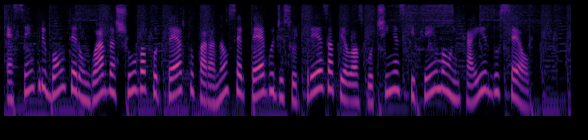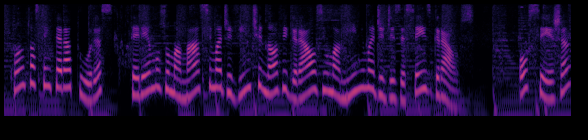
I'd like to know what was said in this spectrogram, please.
é sempre bom ter um guarda-chuva por perto para não ser pego de surpresa pelas gotinhas que teimam em cair do céu. Quanto às temperaturas, teremos uma máxima de 29 graus e uma mínima de 16 graus. Ou seja,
